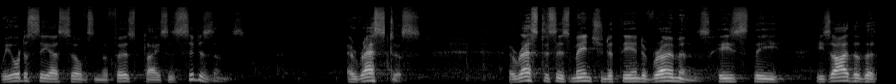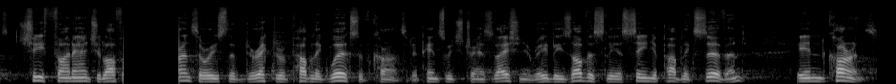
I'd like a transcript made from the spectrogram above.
we ought to see ourselves in the first place as citizens. Erastus. Erastus is mentioned at the end of Romans. He's, the, he's either the chief financial officer of Corinth or he's the director of public works of Corinth. It depends which translation you read, but he's obviously a senior public servant in Corinth.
